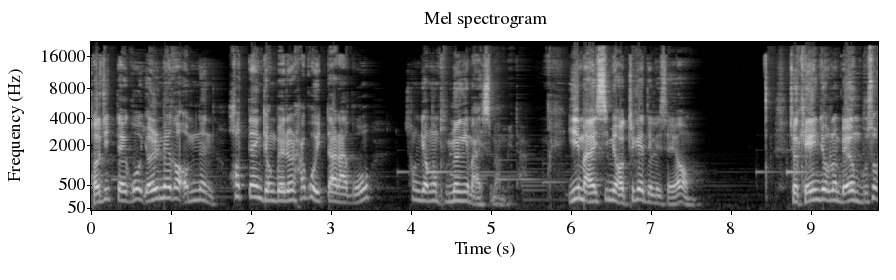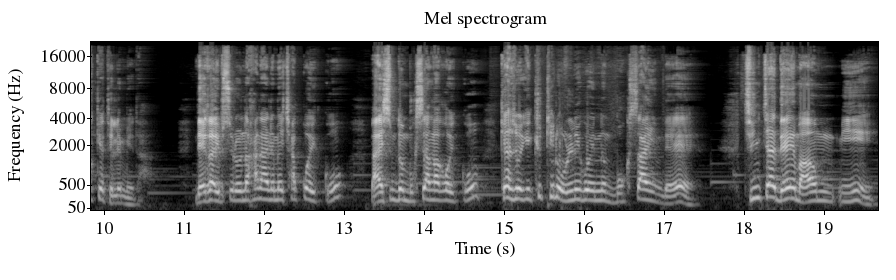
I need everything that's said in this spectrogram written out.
거짓되고 열매가 없는 헛된 경배를 하고 있다라고 성경은 분명히 말씀합니다. 이 말씀이 어떻게 들리세요? 저 개인적으로 매우 무섭게 들립니다. 내가 입술로는 하나님을 찾고 있고 말씀도 묵상하고 있고 계속 이렇게 큐티를 올리고 있는 목사인데 진짜 내 마음이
